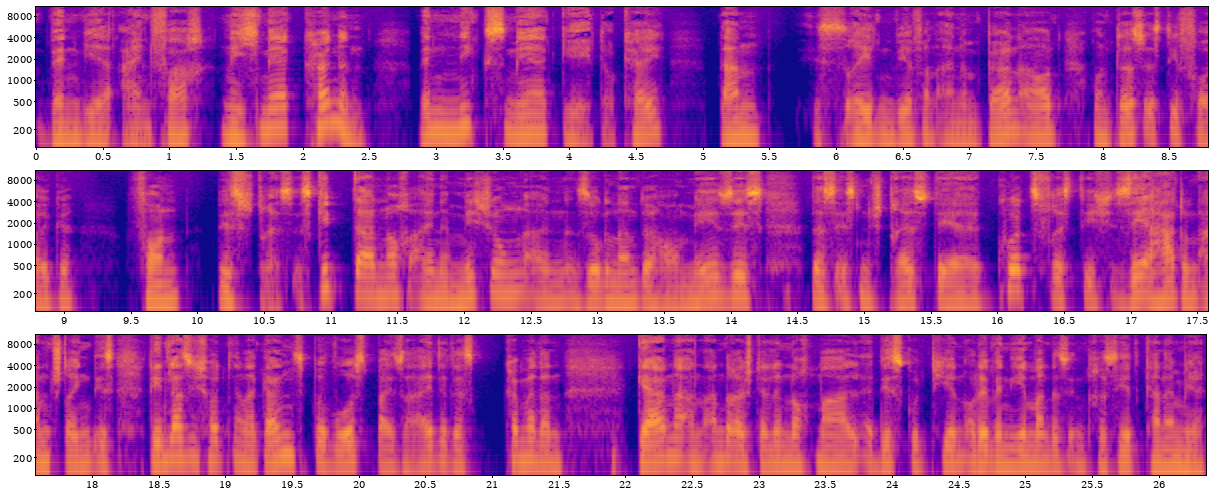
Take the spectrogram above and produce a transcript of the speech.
wenn wir einfach nicht mehr können, wenn nichts mehr geht, okay? Dann ist, reden wir von einem Burnout und das ist die Folge von Distress. Es gibt da noch eine Mischung, eine sogenannte Hormesis. Das ist ein Stress, der kurzfristig sehr hart und anstrengend ist. Den lasse ich heute mal ganz bewusst beiseite. Das können wir dann gerne an anderer Stelle nochmal äh, diskutieren. Oder wenn jemand das interessiert, kann er mir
